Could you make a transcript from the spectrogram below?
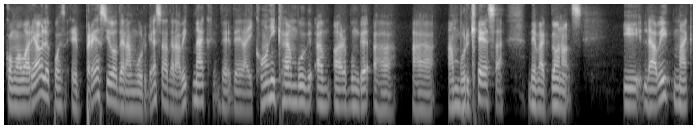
como variable pues el precio de la hamburguesa, de la Big Mac, de, la icónica hamburguesa, hamburguesa de McDonald's. Y la Big Mac,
